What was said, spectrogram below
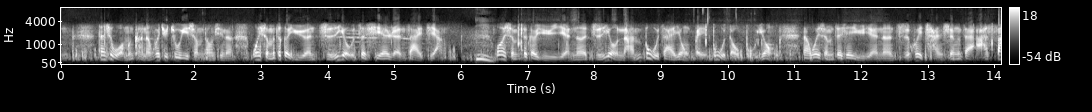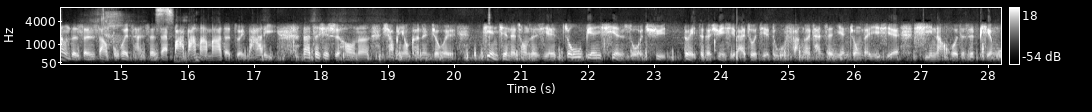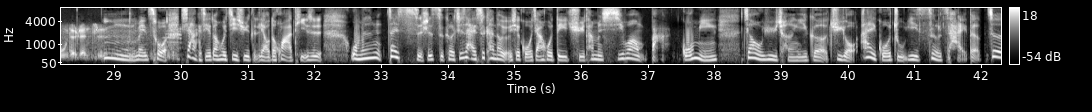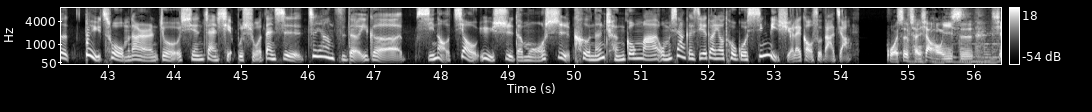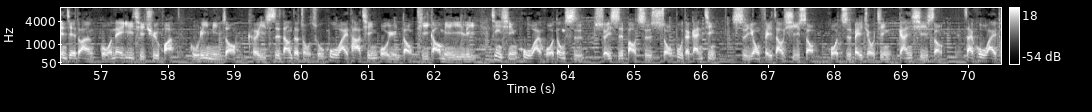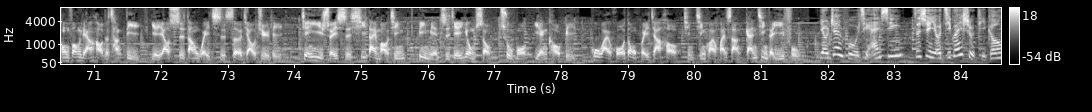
但是我们可能会去注意什么东西呢？为什么这个语言只有这些人在讲？嗯，为什么这个语言呢，只有南部在用，北部都不用？那为什么这些语言呢，只会产生在阿尚的身上，不会产生在爸爸妈妈的嘴巴里？那这些时候呢，小朋友可能就会渐渐的从这些周边线索去对这个讯息来做解读，反而产生严重的一些洗脑或者是偏误的认知。嗯，没错。下个阶段会继续聊的话题是，我们在此时此刻，其实还是看到有一些国家或地区。他们希望把国民教育成一个具有爱国主义色彩的，这对与错，我们当然就先暂且不说。但是这样子的一个洗脑教育式的模式，可能成功吗？我们下个阶段要透过心理学来告诉大家。我是陈向红医师。现阶段国内疫情趋缓，鼓励民众可以适当的走出户外踏青或运动，提高免疫力。进行户外活动时，随时保持手部的干净，使用肥皂洗手或制备酒精干洗手。在户外通风良好的场地，也要适当维持社交距离。建议随时携带毛巾，避免直接用手触摸眼、口、鼻。户外活动回家后，请尽快换上干净的衣服。有政府，请安心。资讯由机关署提供。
